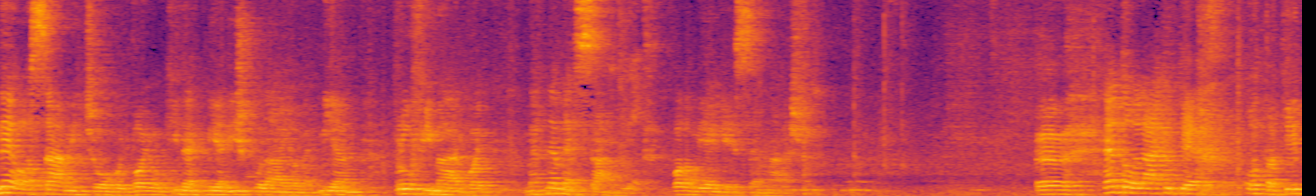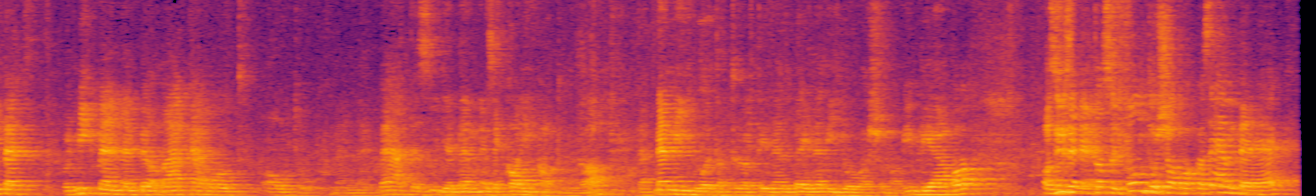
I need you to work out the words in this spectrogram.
Ne az számítson, hogy vajon kinek milyen iskolája, meg milyen profi már vagy, mert nem ez számít, valami egészen más. Ö, nem tudom, látjuk-e ott a képet, hogy mik mennek be a bárkába, ott autók mennek be. Hát ez ugye nem, ez egy karikatúra, tehát nem így volt a történetben, én nem így olvasom a Bibliába. Az üzenet az, hogy fontosabbak az emberek,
